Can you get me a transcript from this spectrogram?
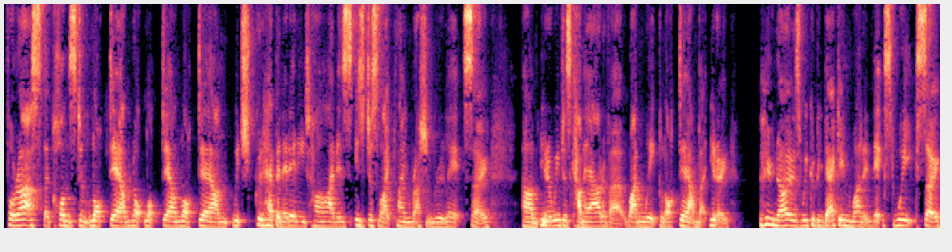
for us, the constant lockdown, not lockdown, lockdown, which could happen at any time, is is just like playing Russian roulette. So, um, you know, we've just come out of a one week lockdown, but you know, who knows? We could be back in one in next week. So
